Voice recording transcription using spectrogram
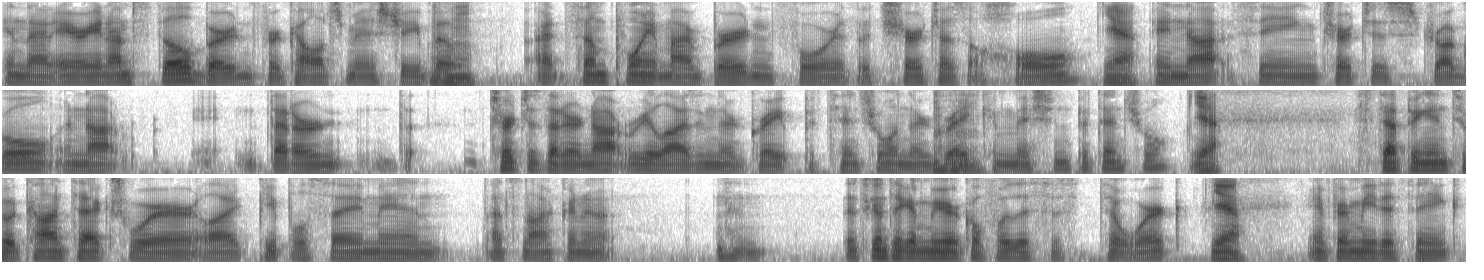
in that area, and I'm still burdened for college ministry. But Mm-hmm. At some point, my burden for the church as a whole, Yeah. and not seeing churches struggle and not that are the churches that are not realizing their great potential and their great Mm-hmm. commission potential, yeah, stepping into a context where like people say, "Man, that's not gonna." It's gonna take a miracle for this to work, yeah, and for me to think,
